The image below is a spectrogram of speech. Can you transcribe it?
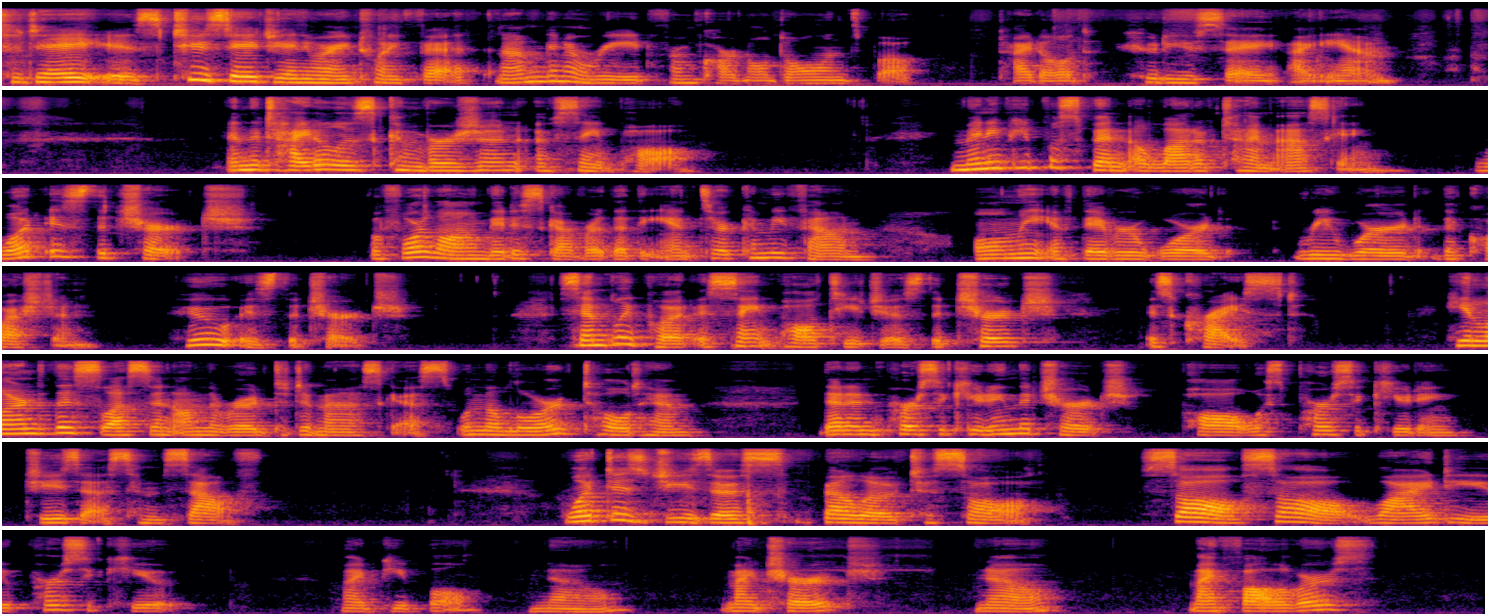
Today is Tuesday, January 25th, and I'm going to read from Cardinal Dolan's book titled, Who Do You Say I Am? And the title is Conversion of St. Paul. Many people spend a lot of time asking, What is the church? Before long, they discover that the answer can be found only if they reward, reword the question, Who is the church? Simply put, as St. Paul teaches, the church is Christ. He learned this lesson on the road to Damascus when the Lord told him that in persecuting the church, Paul was persecuting Jesus himself. What does Jesus bellow to Saul? Saul, Saul, why do you persecute my people? No. My church? No. My followers?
